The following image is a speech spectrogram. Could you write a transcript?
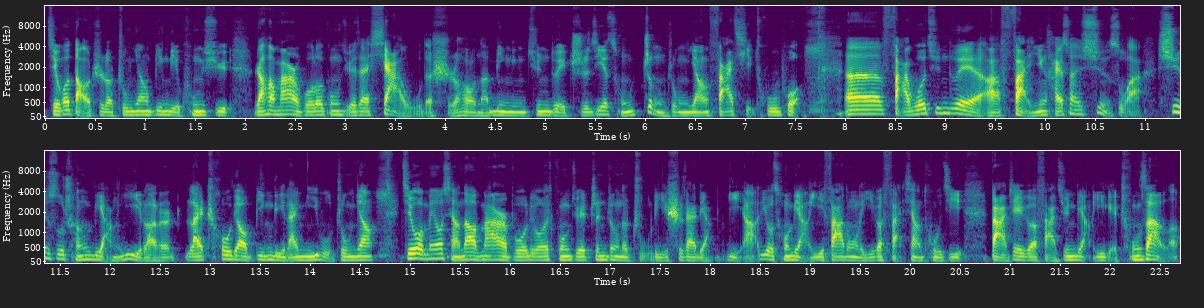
结果导致了中央兵力空虚。然后马尔博罗公爵在下午的时候呢，命令军队直接从正中央发起突破。呃，法国军队啊反应还算迅速啊，迅速成两翼了来抽调兵力来弥补中央。结果没有想到马尔博罗公爵真正的主力是在两翼啊，又从两翼发动了一个反向突击，把这个法军两翼。给冲散了，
